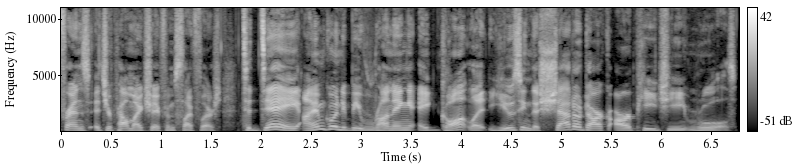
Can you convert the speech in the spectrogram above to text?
friends, it's your pal Mike Shea from Sly Flourish. Today, I am going to be running a gauntlet using the Shadow Dark RPG rules.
